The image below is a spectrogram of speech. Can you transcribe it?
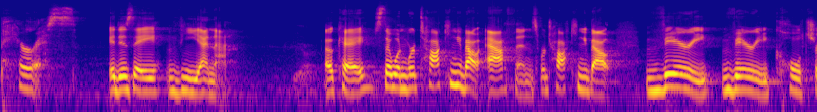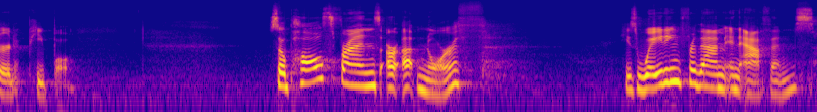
Paris, it is a Vienna. Okay, so when we're talking about Athens, we're talking about very, very cultured people. So Paul's friends are up north. He's waiting for them in Athens.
